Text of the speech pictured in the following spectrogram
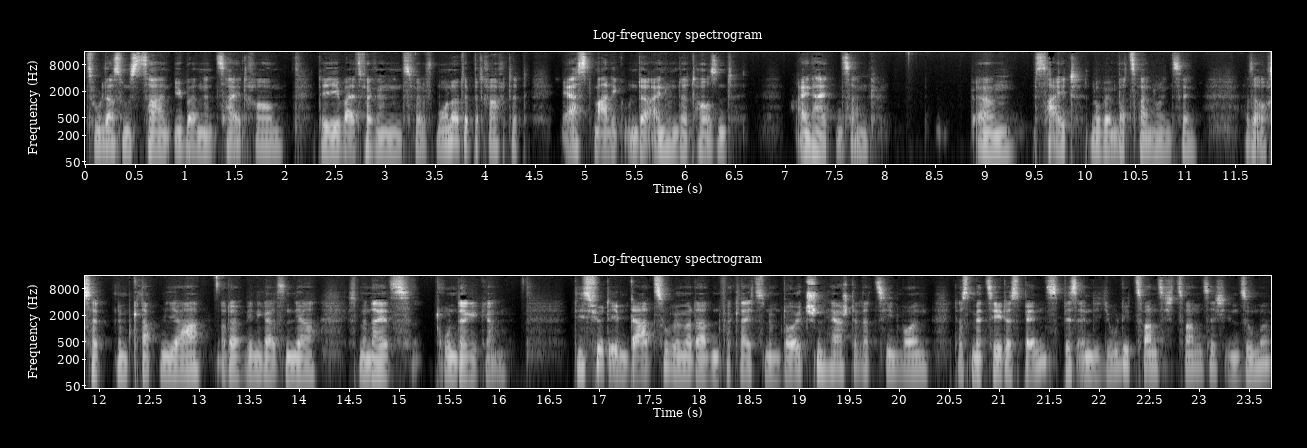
Zulassungszahlen über einen Zeitraum der jeweils vergangenen zwölf Monate betrachtet, erstmalig unter 100.000 Einheiten sank. Ähm, seit November 2019. Also auch seit einem knappen Jahr oder weniger als ein Jahr ist man da jetzt drunter gegangen. Dies führt eben dazu, wenn wir da den Vergleich zu einem deutschen Hersteller ziehen wollen, dass Mercedes-Benz bis Ende Juli 2020 in Summe,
